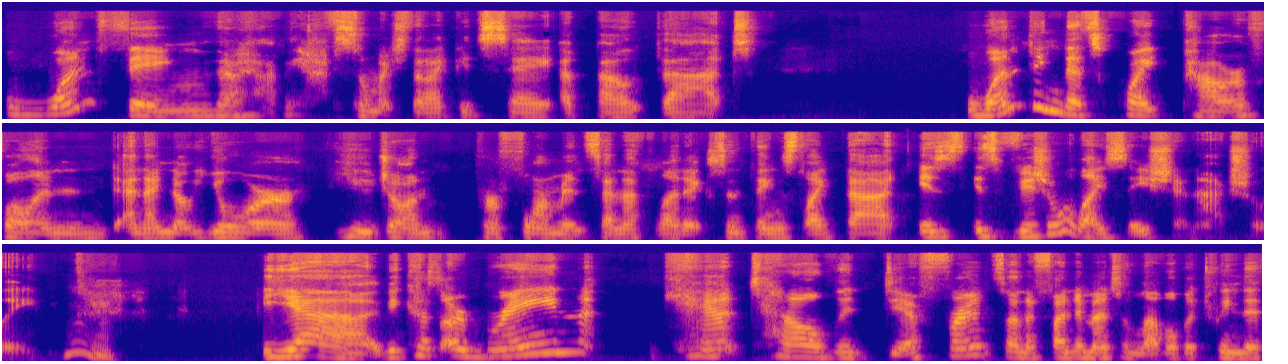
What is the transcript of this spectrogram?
One thing that I, mean, I have so much that I could say about that. One thing that's quite powerful, and and I know you're huge on performance and athletics and things like that, is is visualization. Actually, hmm. Yeah, because our brain can't tell the difference on a fundamental level between the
